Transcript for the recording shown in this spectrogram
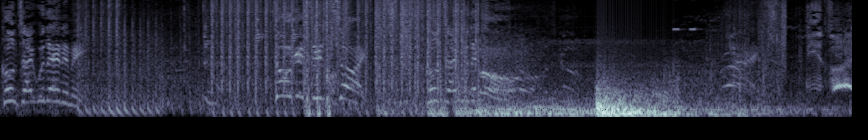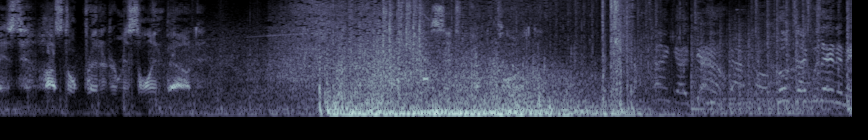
Contact with enemy! Target's inside! Contact with enemy! Be advised, hostile predator missile inbound. Sentry gun deployed. Tango down! Contact with enemy!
